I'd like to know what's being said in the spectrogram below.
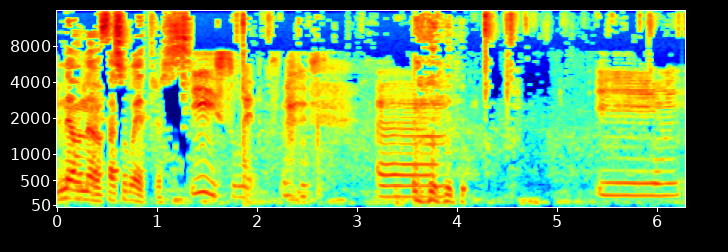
Não, não, eu faço letras. Isso, letras. Ahn, e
